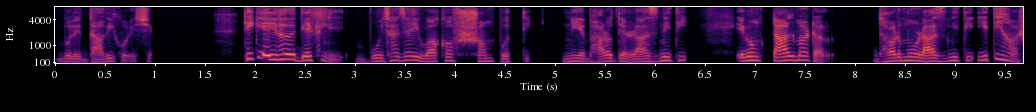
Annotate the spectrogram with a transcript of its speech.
বলে দাবি করেছে। ঠিক এইভাবে দেখলে বোঝা যায় ওয়াকফ সম্পত্তি নিয়ে ভারতের রাজনীতি এবং টালমাটাল ধর্ম, রাজনীতি, ইতিহাস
